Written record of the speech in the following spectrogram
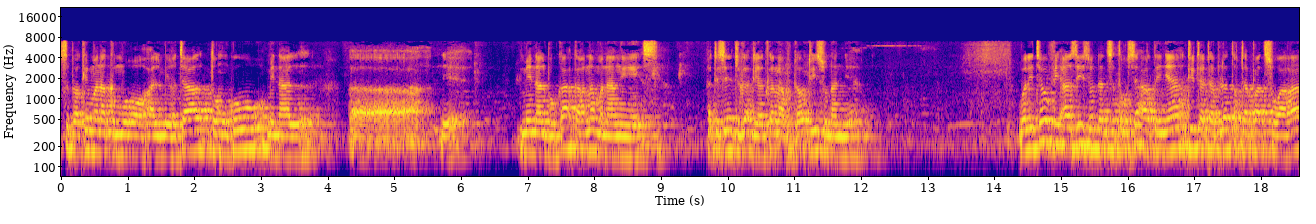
sebagaimana gemuruh al-mirjal tungku minal uh, minal buka karena menangis Hadis ini juga dilihatkan Abu Daud di sunannya. Walijau fi azizun dan seterusnya artinya di dada beliau terdapat suara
